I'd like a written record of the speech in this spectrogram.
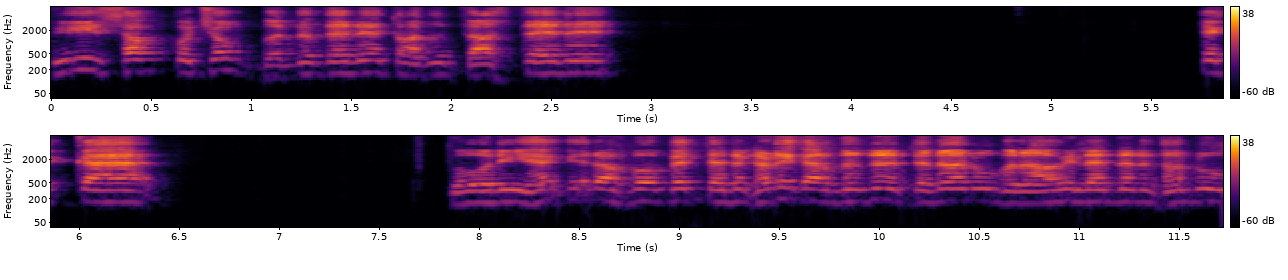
ਵੀ ਸਭ ਕੁਝ ਉਹ ਮੰਨਦੇ ਨੇ, ਤੁਹਾਨੂੰ ਦੱਸਦੇ ਨੇ। ਇੱਕ ਹੈ, ਦੋ ਨਹੀਂ ਹੈ ਕਿ ਰੱਬ, ਉਹ ਤਿੰਨ ਖੜੇ ਕਰ ਦਿੰਦੇ ਨੇ, ਤਿੰਨਾਂ ਨੂੰ ਬਣਾ ਵੀ ਲੈਂਦੇ ਨੇ ਤੁਹਾਨੂੰ।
